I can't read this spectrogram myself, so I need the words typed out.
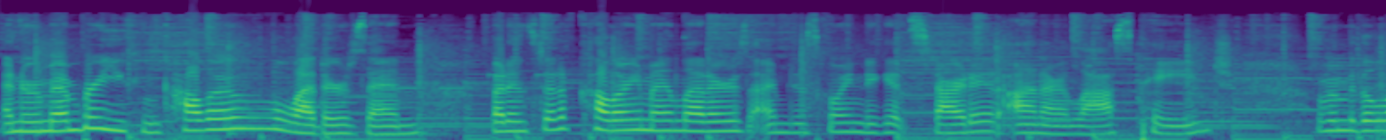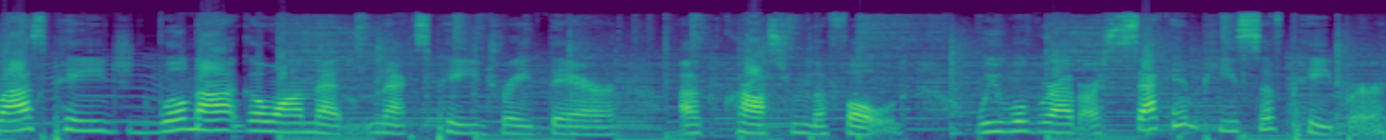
And remember, you can color the letters in, but instead of coloring my letters, I'm just going to get started on our last page. Remember, the last page will not go on that next page right there across from the fold. We will grab our second piece of paper,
